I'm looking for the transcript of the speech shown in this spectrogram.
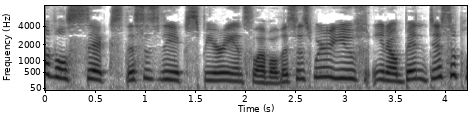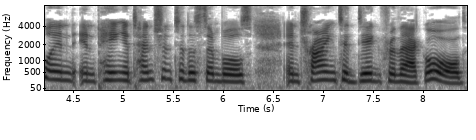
level six, this is the experience level. This is where you've, you know, been disciplined in paying attention to the symbols and trying to dig for that gold.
